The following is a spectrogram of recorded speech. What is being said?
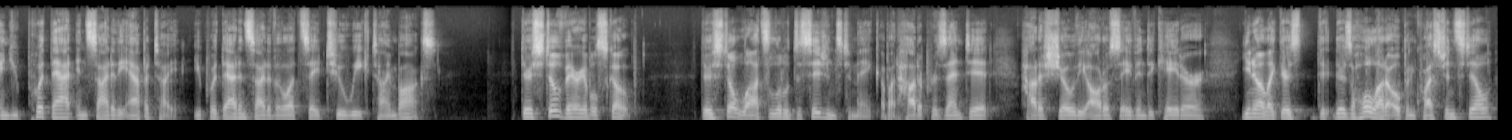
and you put that inside of the appetite, you put that inside of the, let's say, two week time box, there's still variable scope. There's still lots of little decisions to make about how to present it, how to show the autosave indicator. You know, like there's there's a whole lot of open questions still,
